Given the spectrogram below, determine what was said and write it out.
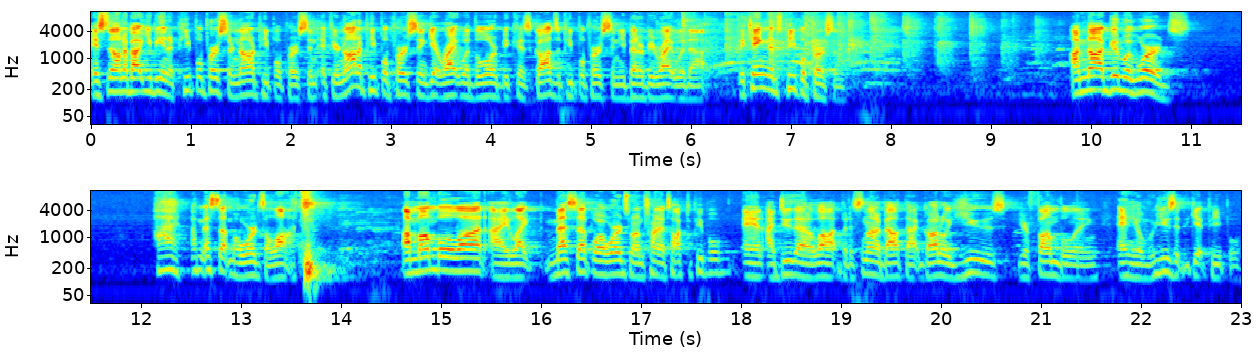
It's not about you being a people person or not a people person. If you're not a people person, get right with the Lord because God's a people person. You better be right with that. The kingdom's people person. I'm not good with words. I, I mess up my words a lot. I mumble a lot. I like mess up my words when I'm trying to talk to people, and I do that a lot, but it's not about that. God will use your fumbling and He'll use it to get people.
